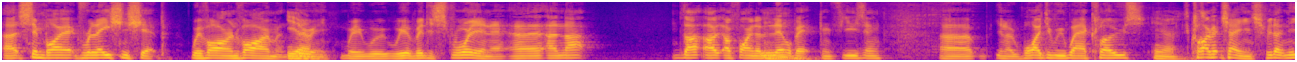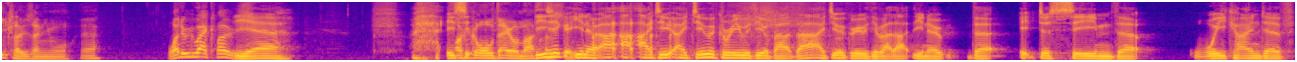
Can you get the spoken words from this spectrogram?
uh, symbiotic relationship with our environment, Yeah. do we? We, we we're we're destroying it, uh, and that that I, I find a Mm-hmm. little bit confusing. Uh, you know, why do we wear clothes? Yeah. It's climate change. We don't need clothes anymore. Yeah. Why do we wear clothes? Yeah. I It's, could go all day on that. these are, you know, I, I, I do, I do agree with you about that. I do agree with you about that. You know, that it does seem that we kind of,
